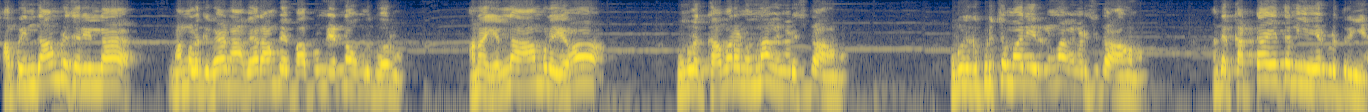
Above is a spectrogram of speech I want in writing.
அப்போ இந்த ஆம்பளை சரியில்லை. நம்மளுக்கு வேணாம். வேற ஆம்பளையை பார்ப்போம்னு என்ன உங்களுக்கு வரும். ஆனால் எல்லா ஆம்பளையும் உங்களை கவரணும்னா அவன் நடிச்சு தான் ஆகணும். உங்களுக்கு பிடிச்ச மாதிரி இருக்கணும்னா அவன் நடிச்சு தான் ஆகணும். அந்த கட்டாயத்தை நீங்கள் ஏற்படுத்துறீங்க.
